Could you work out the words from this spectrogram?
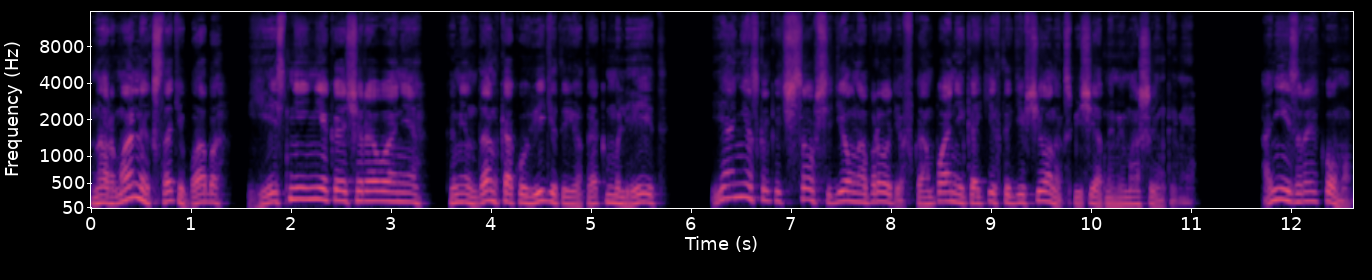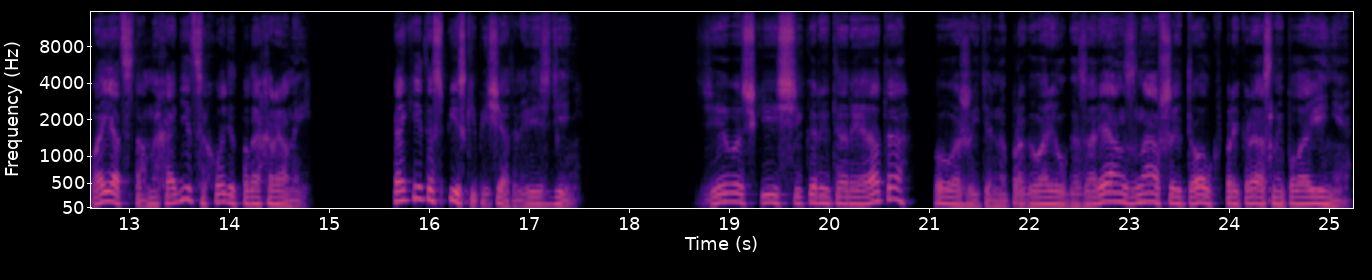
Нормальная, кстати, баба. Есть в ней некое очарование. Комендант как увидит ее, так млеет. Я несколько часов сидел напротив, в компании каких-то девчонок с печатными машинками. Они из райкома, боятся там находиться, ходят под охраной. Какие-то списки печатали весь день. «Девочки из секретариата?» — уважительно проговорил Газарян, знавший толк в прекрасной половине.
